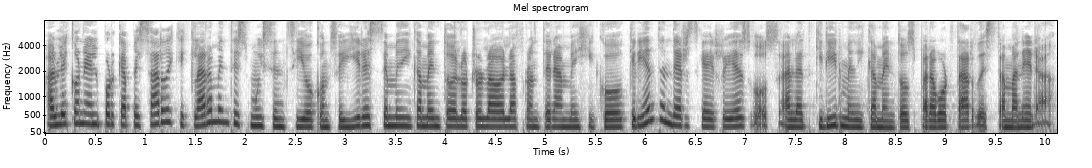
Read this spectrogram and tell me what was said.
Hablé con él porque a pesar de que claramente es muy sencillo conseguir este medicamento del otro lado de la frontera a México, quería entender si hay riesgos al adquirir medicamentos para abortar de esta manera.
